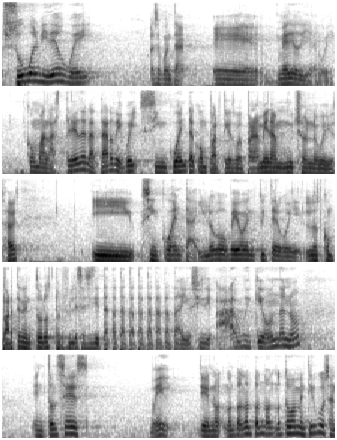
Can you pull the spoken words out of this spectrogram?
subo el video, güey, hace cuenta, eh, mediodía, güey. Como a las 3 de la tarde, güey, 50 compartidas, güey. Para mí era mucho, güey, ¿sabes? Y 50. Y luego veo en Twitter, güey, los comparten en todos los perfiles así de ta, ta, ta, ta, ta, ta, ta, ta, ta. Y yo así de, ah, güey, ¿qué onda, no? Entonces, güey, no, no, no, no, no te voy a mentir, güey, o sea,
